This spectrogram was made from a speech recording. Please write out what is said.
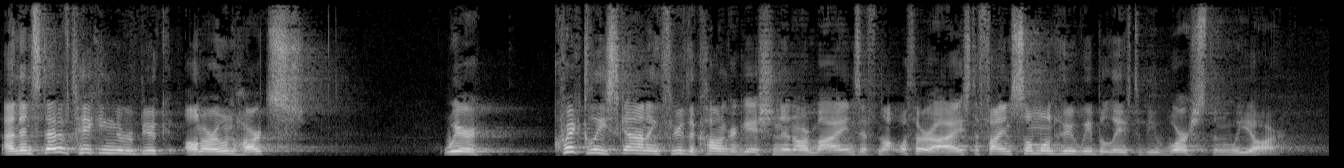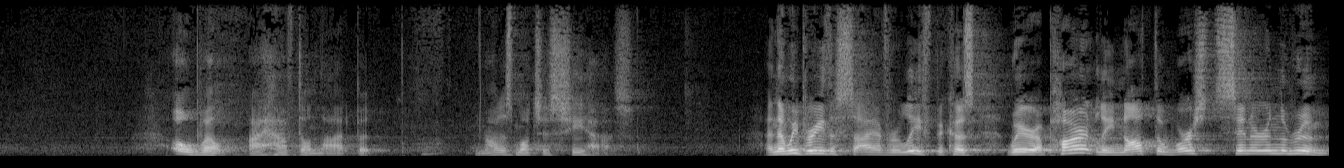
and instead of taking the rebuke on our own hearts, we're quickly scanning through the congregation in our minds, if not with our eyes, to find someone who we believe to be worse than we are. Oh, well, I have done that, but not as much as she has. And then we breathe a sigh of relief because we're apparently not the worst sinner in the room.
